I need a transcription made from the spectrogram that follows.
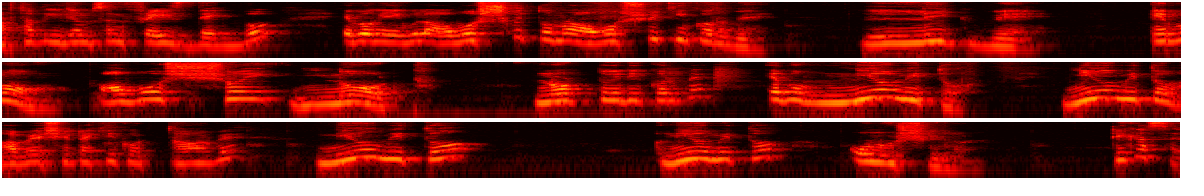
অর্থাৎ ইডিয়মস অ্যান্ড ফ্রেজ দেখব এবং এগুলো অবশ্যই তোমরা অবশ্যই কি করবে? লিখবে এবং অবশ্যই নোট নোট তৈরি করবে এবং নিয়মিত, নিয়মিতভাবে সেটা কি করতে হবে? নিয়মিত নিয়মিত অনুশীলন, ঠিক আছে?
